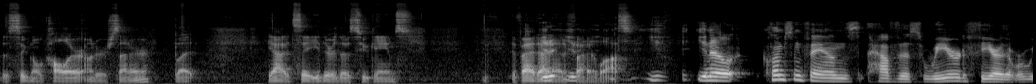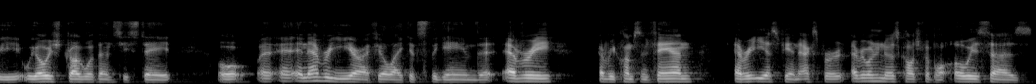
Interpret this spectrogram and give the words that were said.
the signal caller under center. But yeah, I'd say either of those two games. If I had to identify a loss, you, you know, Clemson fans have this weird fear that we we always struggle with NC State. Or, and every year I feel like it's the game that every every Clemson fan every ESPN expert, everyone who knows college football always says,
